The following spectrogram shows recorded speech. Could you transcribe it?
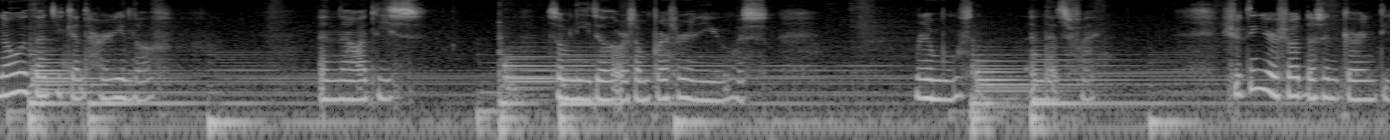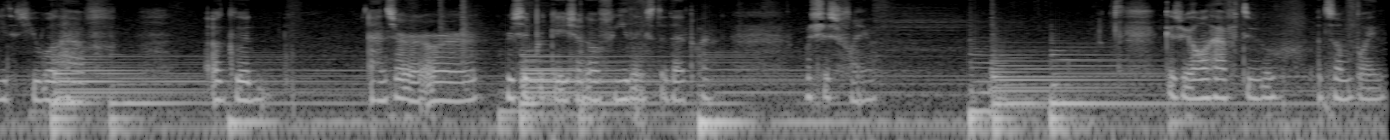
Know that you can't hurry love. And now at least some needle or some pressure in you was removed, and that's fine. Shooting your shot doesn't guarantee that you will have a good answer or reciprocation of feelings to that one, which is fine. Because we all have to, at some point,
